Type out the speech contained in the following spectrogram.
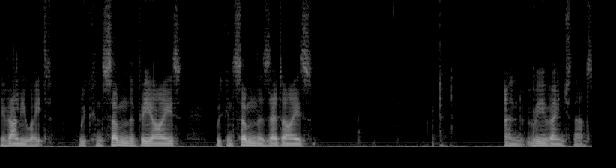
evaluate. We can sum the vi's we can sum the zi's and rearrange that.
